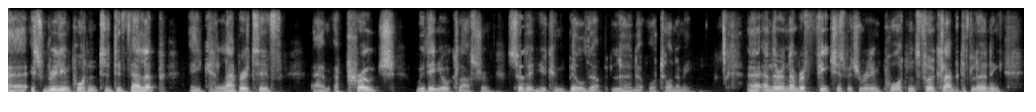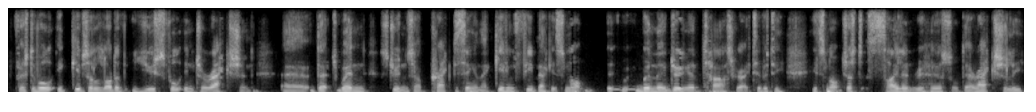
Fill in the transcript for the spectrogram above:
uh, it's really important to develop a collaborative um, approach within your classroom so that you can build up learner autonomy. Uh, and there are a number of features which are really important for collaborative learning. First of all, it gives a lot of useful interaction uh, that when students are practicing and they're giving feedback, it's not when they're doing a task or activity, it's not just silent rehearsal. They're actually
